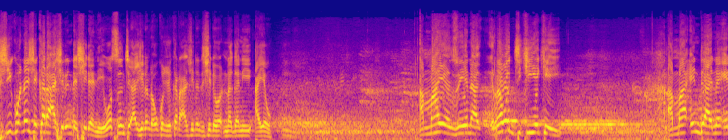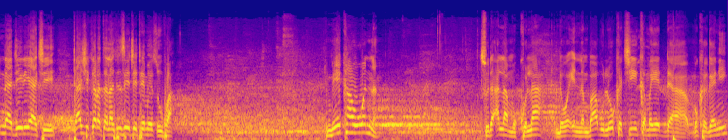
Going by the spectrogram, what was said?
Shi kuma shekara ashirin da shida ne wasu sun ce ashirin da uku shekara ashirin da shida na gani a yau. Amma yanzu yana rawar jiki yake yi. Amma inda nan in najeriya ce ta shekara talatin sai ce ta mai tsufa. Me ya kawo wannan? Su da Allah mu kula da wa'annan babu lokaci kamar yadda muka gani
